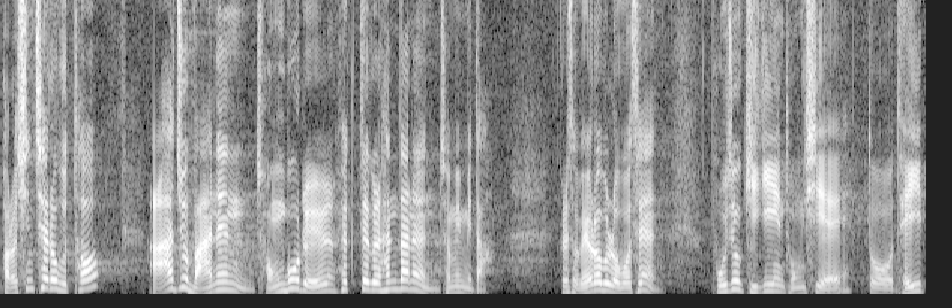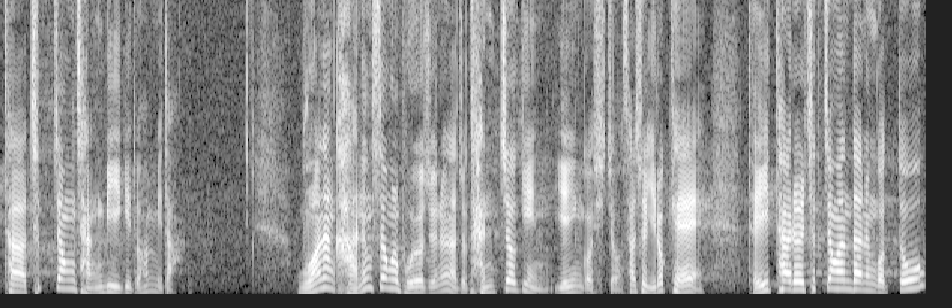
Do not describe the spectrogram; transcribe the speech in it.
바로 신체로부터 아주 많은 정보를 획득을 한다는 점입니다. 그래서 웨어러블 로봇은 보조 기기인 동시에 또 데이터 측정 장비이기도 합니다. 무한한 가능성을 보여주는 아주 단적인 예인 것이죠. 사실 이렇게 데이터를 측정한다는 것도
